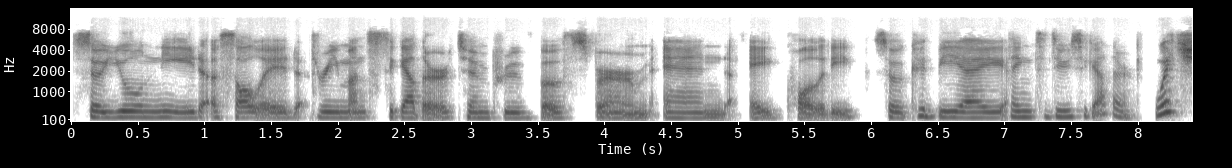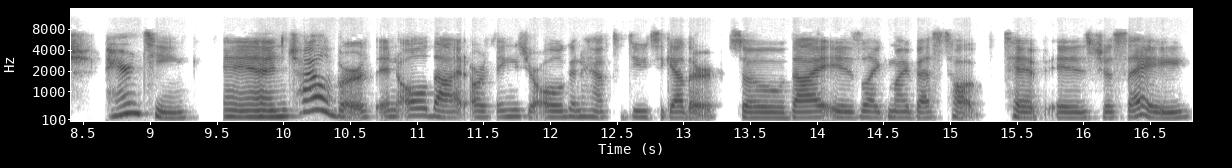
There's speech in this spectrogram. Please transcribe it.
So you'll need a solid three months together to improve both sperm and egg quality. So it could be a thing to do together, which parenting and childbirth and all that are things you're all going to have to do together. So that is like my best top tip is just say,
